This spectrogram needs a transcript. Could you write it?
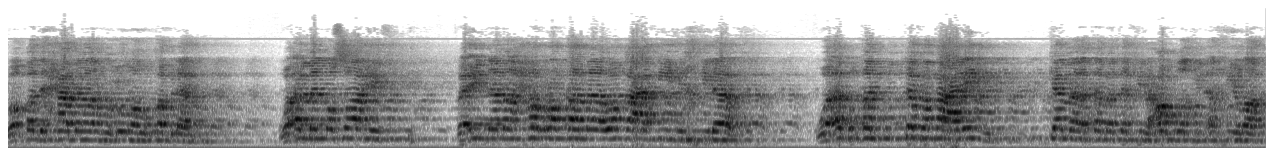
وقد حماه عمر قبله. وأما المصاحف فإنما حرق ما وقع فيه اختلاف وأبقى المتفق عليه كما ثبت في العرضة الأخيرة.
